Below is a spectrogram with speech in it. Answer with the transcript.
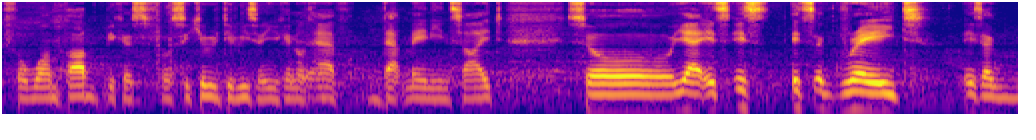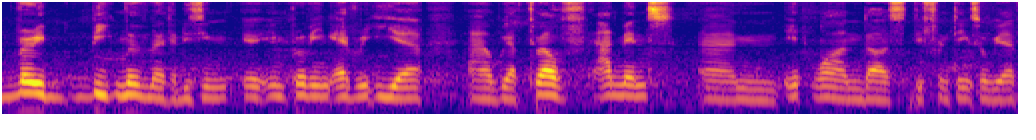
for one pub because for security reason you cannot have that many inside. So yeah, it's it's it's a great it's a very big movement that is in, improving every year. Uh, we have 12 admins and each one does different things. So we have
